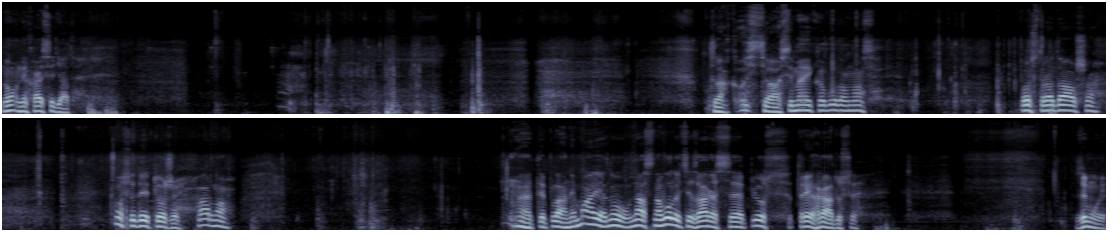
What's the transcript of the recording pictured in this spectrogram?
Ну, нехай сидять. Так, ось ця сімейка була в нас пострадавша. Ну, сидить теж гарно. Е, Тепла немає. Ну, у нас на вулиці зараз е, плюс 3 градуси. Зимує.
